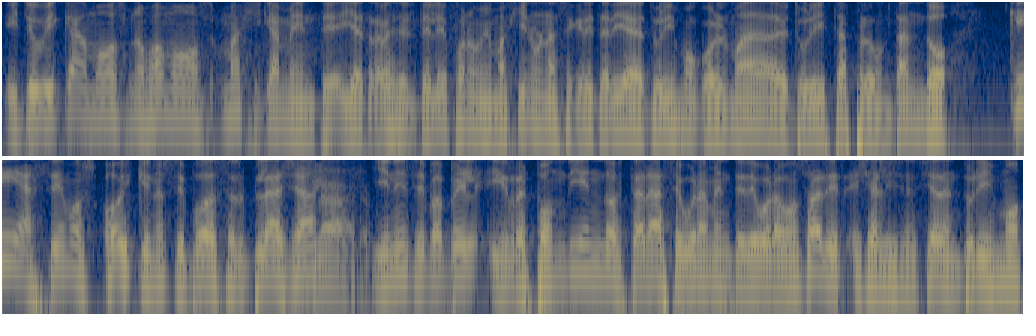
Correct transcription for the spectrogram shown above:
Y te ubicamos, nos vamos mágicamente y a través del teléfono me imagino una Secretaría de Turismo colmada de turistas preguntando ¿qué hacemos hoy que no se puede hacer playa? Claro. Y en ese papel y respondiendo estará seguramente Débora González, ella es licenciada en turismo,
